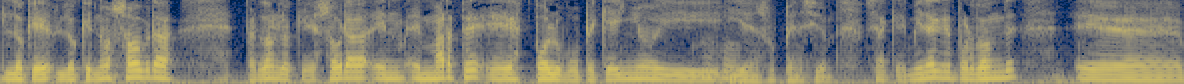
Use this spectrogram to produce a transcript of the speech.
lo que lo que no sobra, perdón, lo que sobra en, Marte es polvo pequeño y, en suspensión. O sea que mira que por dónde eh,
